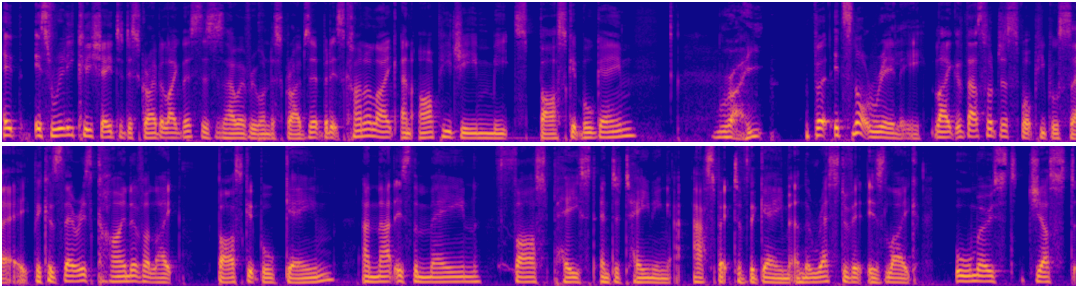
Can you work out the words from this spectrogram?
it, it's really cliche to describe it like this. This is how everyone describes it, but it's kind of like an RPG meets basketball game. Right. But it's not really like that's what just what people say because there is kind of a like basketball game, and that is the main fast-paced, entertaining aspect of the game, and the rest of it is like almost just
